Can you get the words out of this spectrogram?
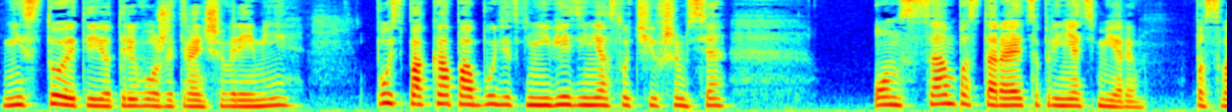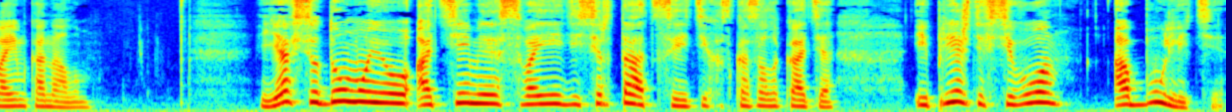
Не стоит ее тревожить раньше времени. Пусть пока побудет в неведении о случившемся. Он сам постарается принять меры по своим каналам. «Я все думаю о теме своей диссертации», — тихо сказала Катя, «и прежде всего о Буллете,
